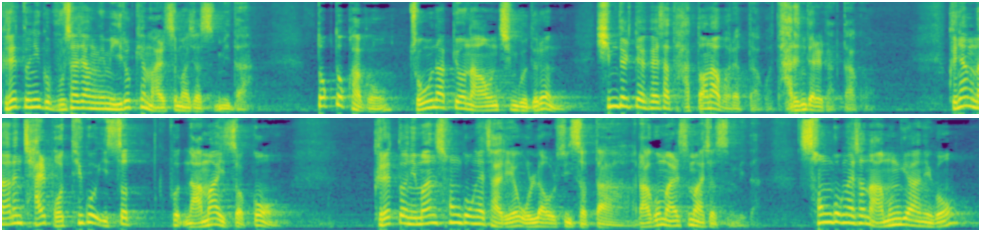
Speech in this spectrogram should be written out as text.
그랬더니 그 부사장님이 이렇게 말씀하셨습니다. 똑똑하고 좋은 학교 나온 친구들은 힘들 때 회사 다 떠나버렸다고. 다른 데를 갔다고. 그냥 나는 잘 버티고 있었, 남아 있었고, 그랬더니만 성공의 자리에 올라올 수 있었다라고 말씀하셨습니다. 성공해서 남은 게 아니고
